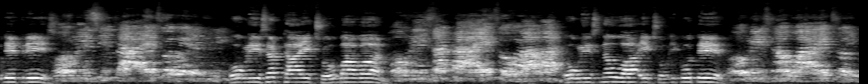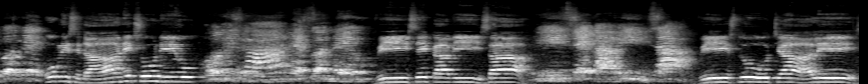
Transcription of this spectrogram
તેત્રીસ ઓગણીસ અઠ્ઠા એકસો બાવન ઓગણીસ નવ્વા એકસો એકોતેર ઓગણીસ દાન એકસો નેવું વીસ એકાવીસા વીસ દુ ચાલીસ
